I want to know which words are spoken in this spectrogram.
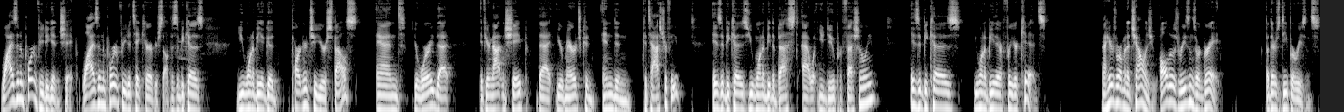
Why is it important for you to get in shape? Why is it important for you to take care of yourself? Is it because you want to be a good partner to your spouse and you're worried that if you're not in shape that your marriage could end in catastrophe? Is it because you want to be the best at what you do professionally? Is it because you want to be there for your kids? Now, here's where I'm going to challenge you. All those reasons are great, but there's deeper reasons.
